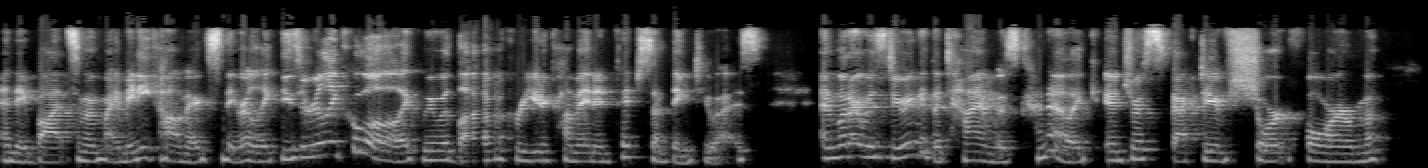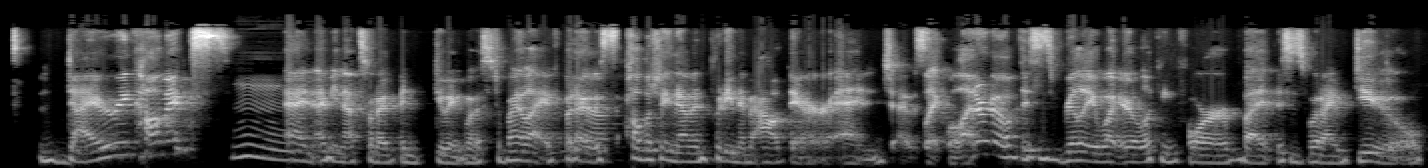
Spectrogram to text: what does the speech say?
And they bought some of my mini comics. And they were like, these are really cool. Like, we would love for you to come in and pitch something to us. And what I was doing at the time was kind of like introspective, short form diary comics. Mm. And I mean, that's what I've been doing most of my life, but yeah. I was publishing them and putting them out there. And I was like, well, I don't know if this is really what you're looking for, but this is what I do.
